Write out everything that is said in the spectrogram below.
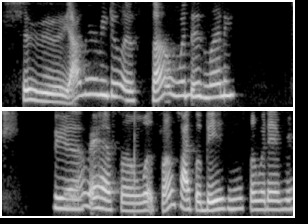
Shoot, y'all better be doing something with this money. Yeah. Y'all better have some what some type of business or whatever.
